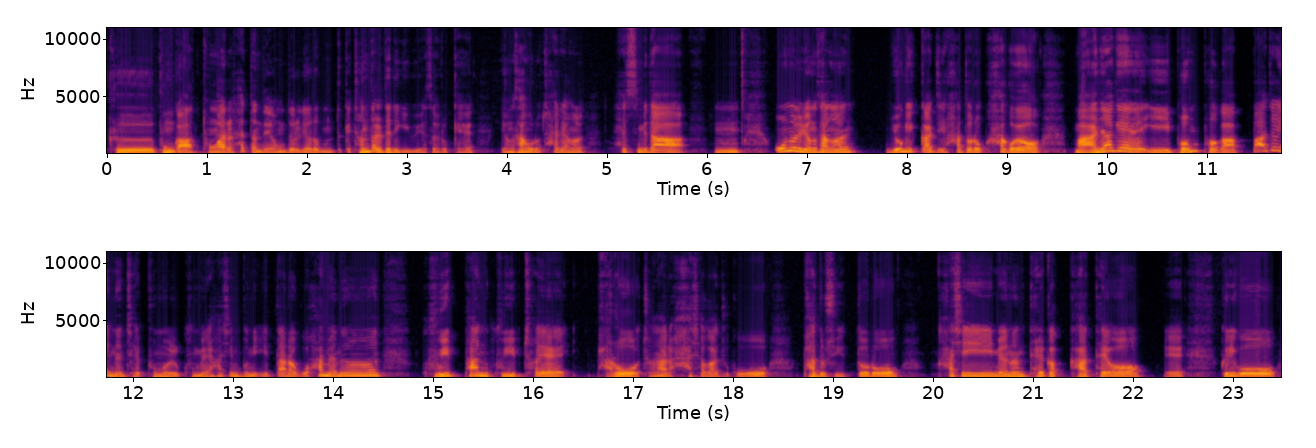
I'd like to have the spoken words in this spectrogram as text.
그 분과 통화를 했던 내용들을 여러분들께 전달드리기 위해서 이렇게 영상으로 촬영을 했습니다. 음, 오늘 영상은 여기까지 하도록 하고요. 만약에 이 범퍼가 빠져있는 제품을 구매하신 분이 있다라고 하면은 구입한 구입처에 바로 전화를 하셔가지고 받을 수 있도록 하시면 될것 같아요. 예. 그리고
